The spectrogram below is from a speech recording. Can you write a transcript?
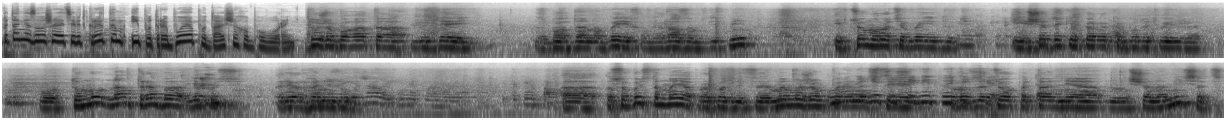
Питання залишається відкритим і потребує подальших обговорень. Дуже багато людей з Богдана виїхали разом з дітьми, і в цьому році виїдуть, і ще декілька років будуть виїжджати. От, тому нам треба якось реорганізувати. А, особисто моя пропозиція. Ми можемо У мене є ще перенести відповіді розгляд цього на питання. питання м, ще на місяць.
